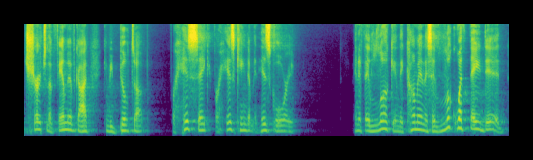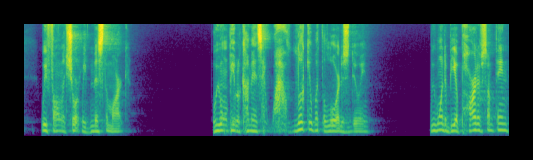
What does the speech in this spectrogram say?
church and the family of God can be built up for His sake, for His kingdom, and His glory. And if they look and they come in, they say, Look what they did, we've fallen short, we've missed the mark. We want people to come in and say, Wow, look at what the Lord is doing. We want to be a part of something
